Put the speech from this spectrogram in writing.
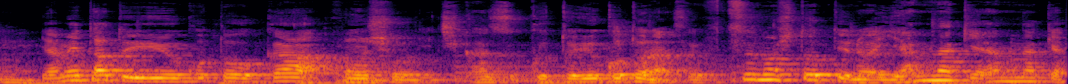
うん。やめたということが本性に近づくということなんですよ。普通の人っていうのはやんなきゃやんなきゃ。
